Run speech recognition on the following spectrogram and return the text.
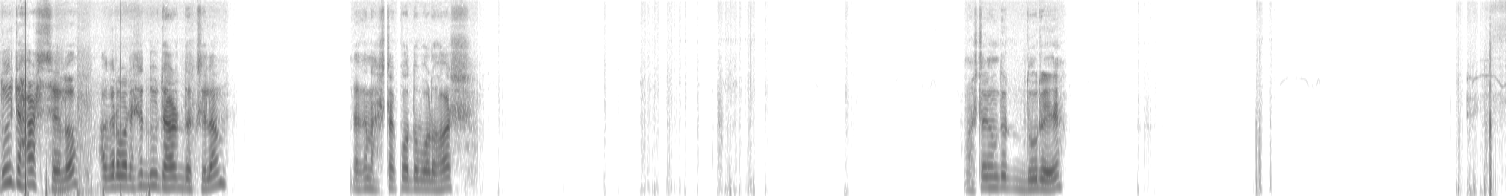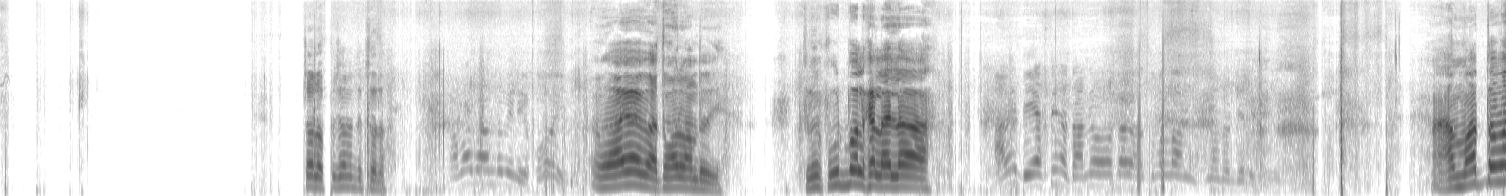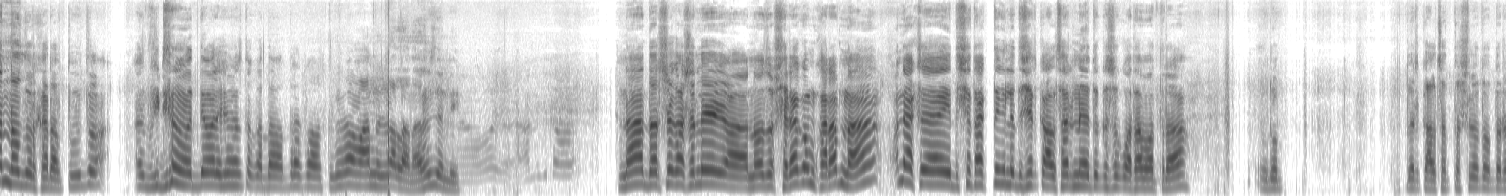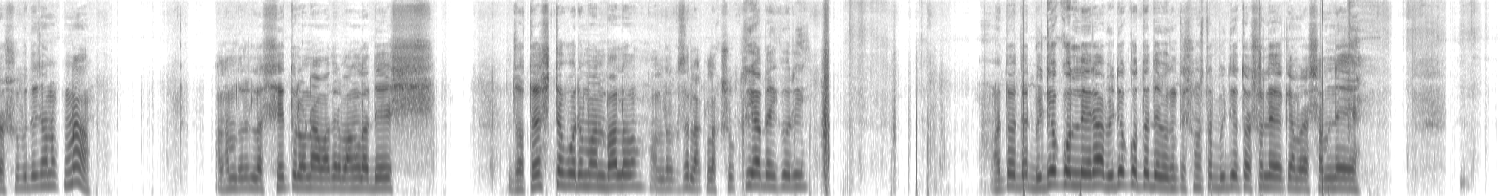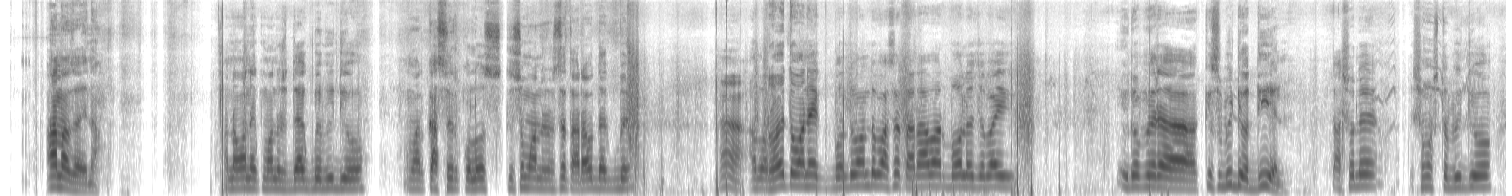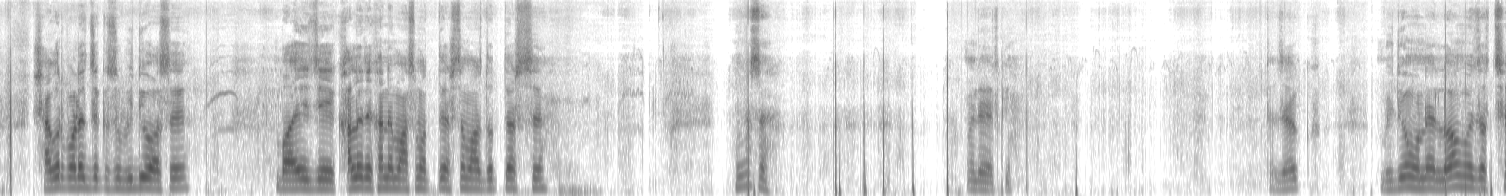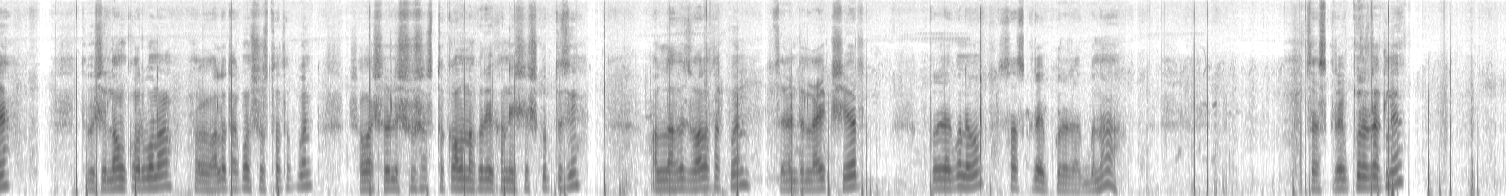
দুইটা হাঁস ছিল। আগের বার এসে দুইটা হাঁস দেখছিলাম। দেখেন হাঁসটা কত বড় হাঁস। হাঁসটা কিন্তু দূরে। চলো পিছনের দিক চলো। তোমার বান্ধবী। তুমি ফুটবল খেলাইলা। আমার তো আমার নজর খারাপ তুমি তো ভিডিওর মধ্যে আমার এই সমস্ত কথাবার্তা কও তুমি তো মানুষ ভালো না বুঝলি? না দর্শক আসলে নজর সেরকম খারাপ না অনেক দেশে থাকতে গেলে দেশের কালচার নিয়ে তো কিছু কথাবার্তা ইউরোপের কালচার তো আসলে ততটা সুবিধাজনক না। আলহামদুলিল্লাহ সে তুলনায় আমাদের বাংলাদেশ যথেষ্ট পরিমাণ ভালো আল্লাহর কাছে লাখ লাখ শুক্রিয়া আদায় করি। হয়তো এদের ভিডিও করলে এরা ভিডিও করতে দেবে, কিন্তু সমস্ত ভিডিও তো আসলে ক্যামেরার সামনে আনা যায় না। কারণ অনেক মানুষ দেখবে ভিডিও আমার কাছের ক্লোজ কিছু মানুষ আছে তারাও দেখবে। হ্যাঁ আবার হয়তো অনেক বন্ধু বান্ধব আছে, তারা আবার বলে যে, ভাই, ইউরোপের কিছু ভিডিও দিয়েন। তা আসলে সমস্ত ভিডিও সাগর পাড়ের যে কিছু ভিডিও আছে, বা এই যে খালের এখানে মাছ মারতে আসছে, মাছ ধরতে আসছে, ঠিক আছে? এটাই আর কি। তা যাই হোক ভিডিও মনে লং হয়ে যাচ্ছে, তো বেশি লং করব না। সবাই ভালো থাকবেন, সুস্থ থাকবেন। সবার শরীরে সুস্বাস্থ্য কামনা করে এখানে শেষ করতেছি। আল্লাহ হাফেজ, ভালো থাকবেন। চ্যানেলটা লাইক শেয়ার করে রাখবেন এবং সাবস্ক্রাইব করে রাখবেন হ্যাঁ? সাবস্ক্রাইব করে রাখলে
